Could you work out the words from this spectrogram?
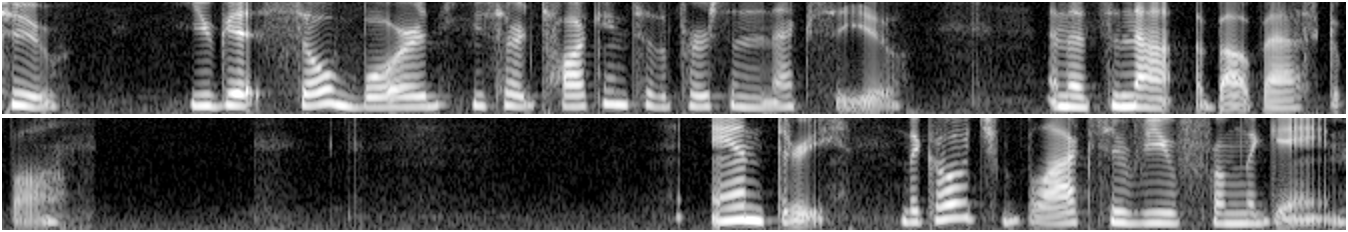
2. You get so bored, you start talking to the person next to you, and it's not about basketball. And 3. The coach blocks your view from the game.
